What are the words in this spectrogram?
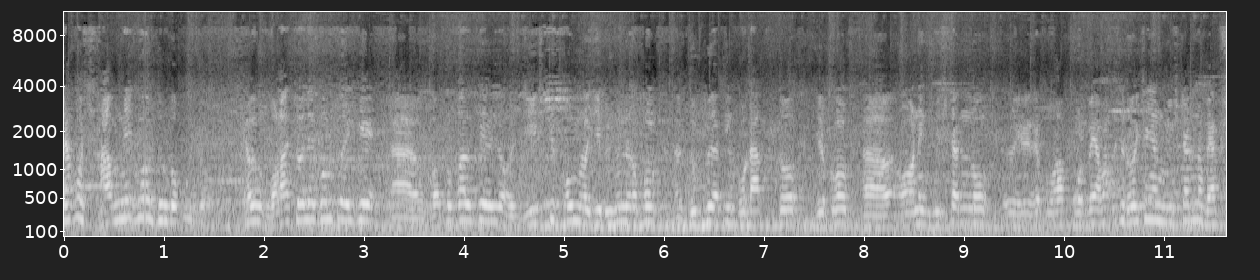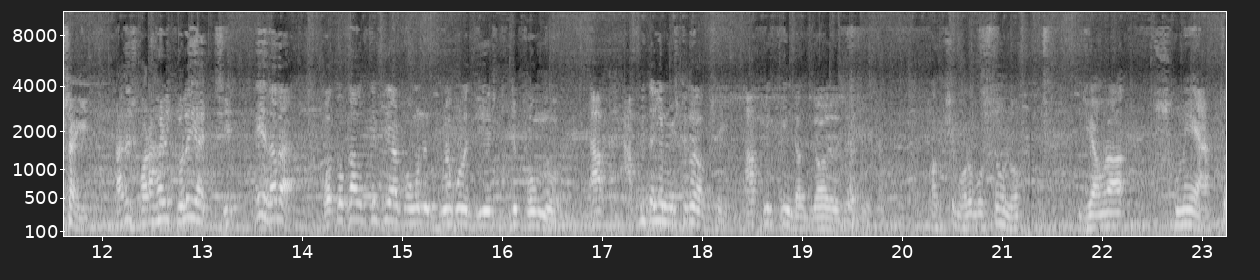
দেখো, সামনে কোনো দুর্গাপুজো। এবং বলা চলে কিন্তু এই যে গতকালকে জিএসটি কমলো, যে বিভিন্ন রকম দুর্গজাতীয় প্রোডাক্ট যেরকম অনেক মিষ্টান্ন প্রভাব পড়বে। আমার কাছে রয়েছে যেমন মিষ্টান্ন ব্যবসায়ী, তাদের সরাসরি চলে যাচ্ছি। এই দাদা, গতকালকে যে আপনার ঘোষণা করে জিএসটি কমলো, আপ- আপনি তো একজন মিষ্টান্ন ব্যবসায়ী, আপনি কি সবচেয়ে বড় প্রশ্ন হলো যে আমরা শুনে এত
